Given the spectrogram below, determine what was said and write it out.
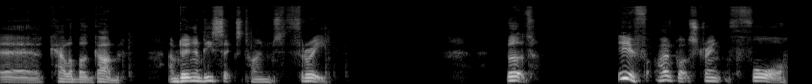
uh, caliber gun, I'm doing a d6 times 3. But if I've got strength 4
